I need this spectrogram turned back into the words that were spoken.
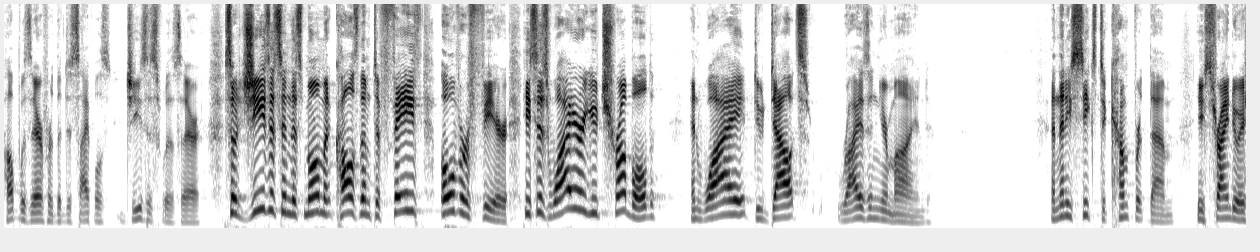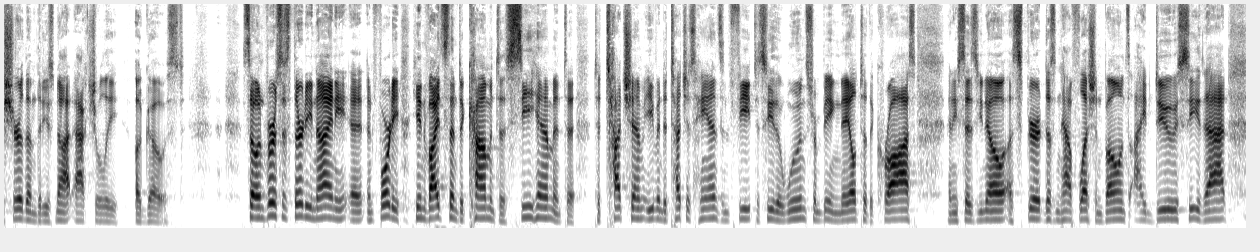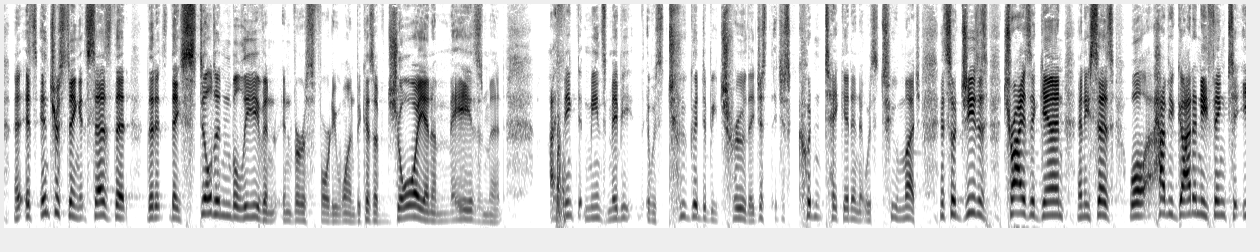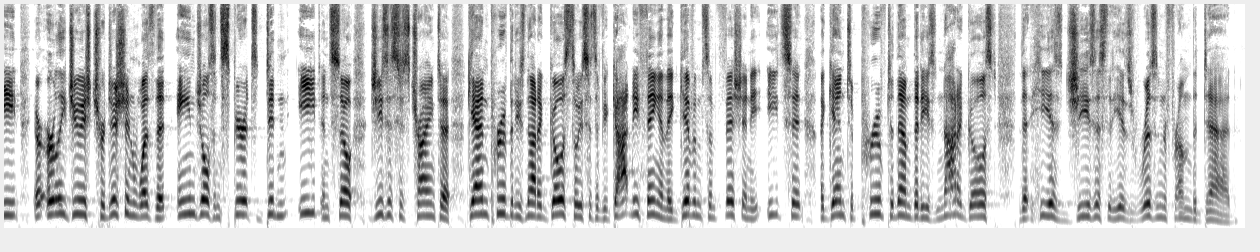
Help was there for the disciples. Jesus was there. So Jesus, in this moment, calls them to faith over fear. He says, Why are you troubled? And why do doubts rise in your mind? And then he seeks to comfort them. He's trying to assure them that he's not actually a ghost. So in verses 39 uh, and 40, he invites them to come and to see him and to, to touch him, even to touch his hands and feet, to see the wounds from being nailed to the cross. And he says, You know, a spirit doesn't have flesh and bones. I do see that. Uh, it's interesting. It says that, that they still didn't believe in, in verse 41 because of joy and amazement. I think that means maybe it was too good to be true. They just, they just couldn't take it in. It was too much. And so Jesus tries again and he says, Well, have you got anything to eat? Er, early Jewish tradition was that angels and spirits didn't eat. And so Jesus is trying to again prove that he's not a ghost. So he says, Have you got anything? And they give him some fish and he eats it again to prove to them that he's not a ghost, that he is Jesus, that he has risen from the dead.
